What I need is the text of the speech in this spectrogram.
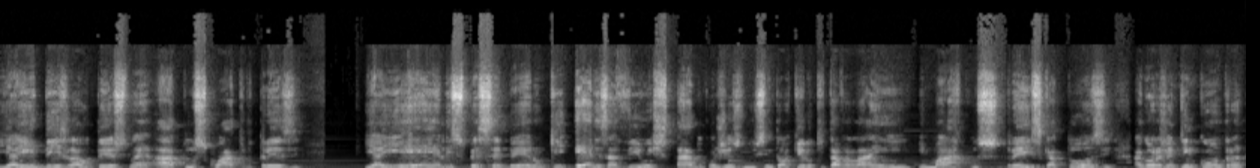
E aí diz lá o texto, né? Atos 4, 13. E aí eles perceberam que eles haviam estado com Jesus. Então aquilo que estava lá em, em Marcos 3,14, agora a gente encontra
